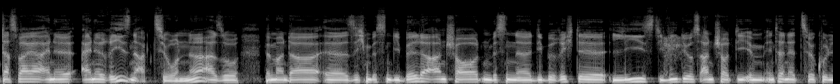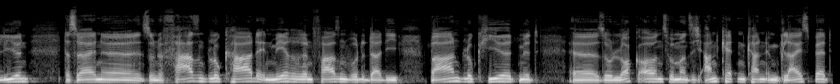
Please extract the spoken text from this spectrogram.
Das war ja eine eine Riesenaktion, ne? Also wenn man da äh, sich ein bisschen die Bilder anschaut, ein bisschen äh, die Berichte liest, die Videos anschaut, die im Internet zirkulieren, das war eine so eine Phasenblockade. In mehreren Phasen wurde da die Bahn blockiert mit äh, so Lock-ons, wo man sich anketten kann im Gleisbett,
